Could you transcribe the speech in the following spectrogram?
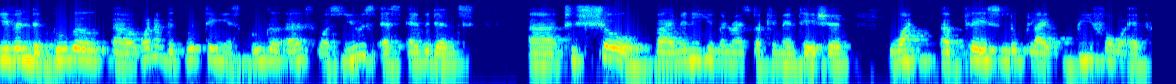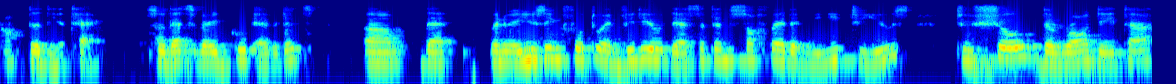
even the Google, uh, one of the good thing is Google Earth was used as evidence uh, to show by many human rights documentation what a place looked like before and after the attack. So that's very good evidence um, that when we're using photo and video, there are certain software that we need to use to show the raw data,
